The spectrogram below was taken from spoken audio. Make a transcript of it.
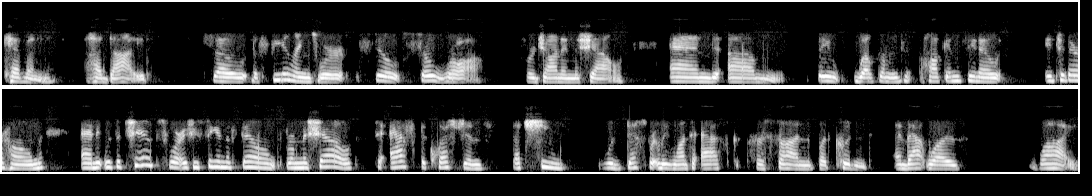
Kevin had died. So the feelings were still so raw for John and Michelle, and um, they welcomed Hawkins, you know, into their home and it was a chance for, as you see in the film, for Michelle to ask the question that she would desperately want to ask her son but couldn't. And that was, why?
